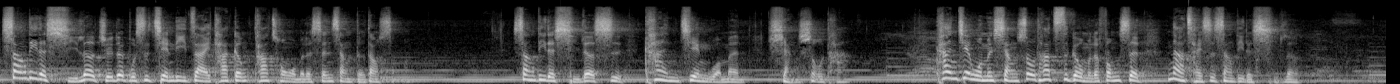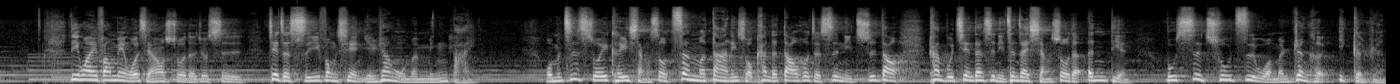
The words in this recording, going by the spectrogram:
上帝的喜乐绝对不是建立在他跟他从我们的身上得到什么。上帝的喜乐是看见我们享受他，看见我们享受他赐给我们的丰盛，那才是上帝的喜乐。另外一方面，我想要说的就是，借着十一奉献，也让我们明白。我们之所以可以享受这么大，你所看得到，或者是你知道看不见，但是你正在享受的恩典，不是出自我们任何一个人，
